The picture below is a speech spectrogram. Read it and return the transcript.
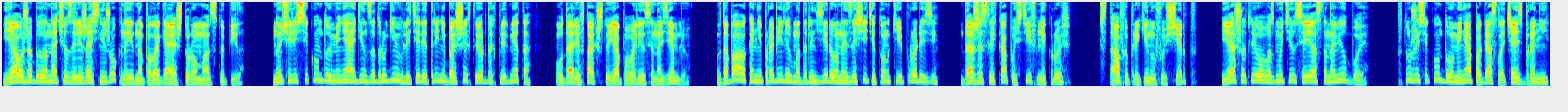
Я уже было начал заряжать снежок, наивно полагая, что Рома отступил. Но через секунду у меня один за другим влетели три небольших твердых предмета, ударив так, что я повалился на землю. Вдобавок они пробили в модернизированной защите тонкие прорези, даже слегка пустив мне кровь. Встав и прикинув ущерб, я шутливо возмутился и остановил бой. В ту же секунду у меня погасла часть брони.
